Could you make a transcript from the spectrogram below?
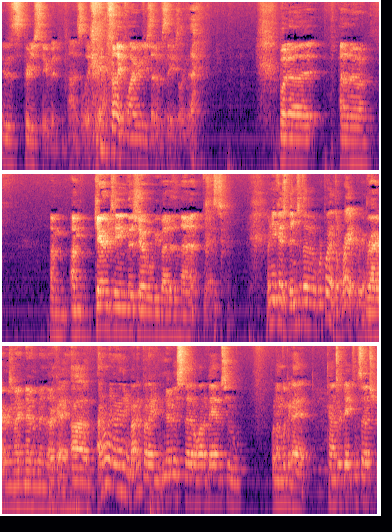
It was pretty stupid, honestly. Yeah. like, why would you set up a stage like that? But uh, I don't know. I'm I'm guaranteeing the show will be better than that. Yes. When you guys been to the? We're playing at the Riot Room. Riot Room. I've never been there. Okay. Um, I don't really know anything about it, but I noticed that a lot of bands who, when I'm looking at concert dates and such,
